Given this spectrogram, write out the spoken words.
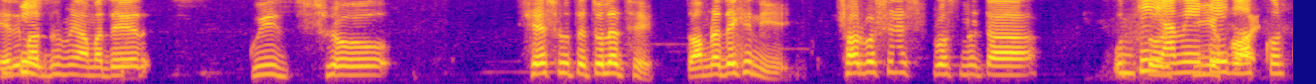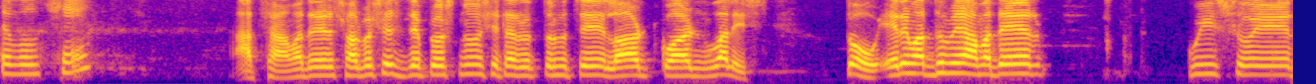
এর মাধ্যমে আমাদের কুইজ শো শেষ হতে চলেছে। আমরা দেখে নিই। সর্বশেষ প্রশ্নটা জি আমি এটাই লক করতে বলছি। আচ্ছা আমাদের সর্বশেষ যে প্রশ্ন সেটার উত্তর হচ্ছে লর্ড কর্নওয়ালিস। তো এর মাধ্যমে আমাদের কুইজ শো এর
